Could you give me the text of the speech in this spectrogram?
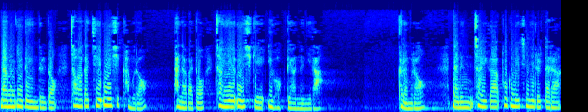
남은 유대인들도 저와 같이 의식함으로 바나바도 저희의 의식에 유혹되었느니라. 그러므로 나는 저희가 복음의 진리를 따라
